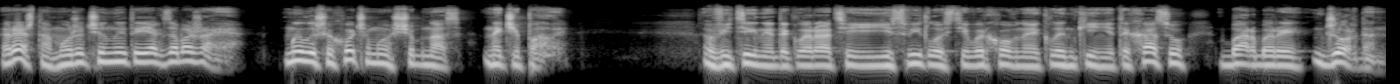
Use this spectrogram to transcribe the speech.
Решта може чинити як забажає. Ми лише хочемо, щоб нас не чіпали. Офіційна декларація її світлості Верховної клинкині Техасу Барбари Джордан.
